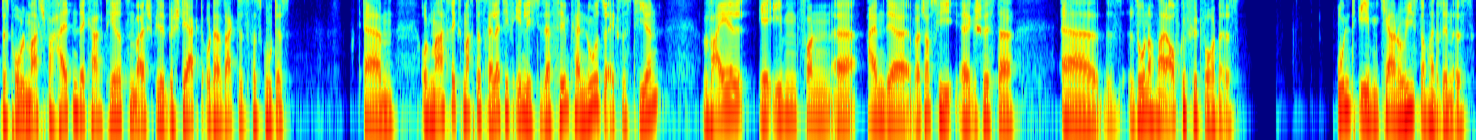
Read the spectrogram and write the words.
das problematische Verhalten der Charaktere zum Beispiel bestärkt oder sagt, es ist was Gutes. Ähm, und Matrix macht es relativ ähnlich. Dieser Film kann nur so existieren, weil er eben von äh, einem der Wachowski-Geschwister äh, so nochmal aufgeführt worden ist. Und eben Keanu Reeves nochmal drin ist.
